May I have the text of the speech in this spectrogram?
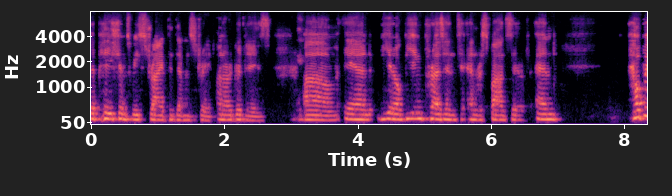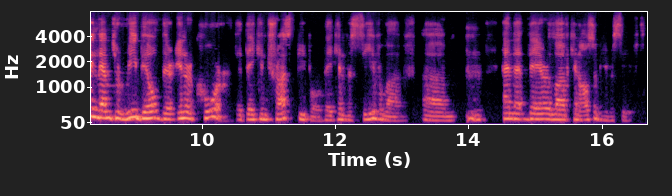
the patience we strive to demonstrate on our good days, um, and you know, being present and responsive, and helping them to rebuild their inner core that they can trust people, they can receive love, um, and that their love can also be received.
